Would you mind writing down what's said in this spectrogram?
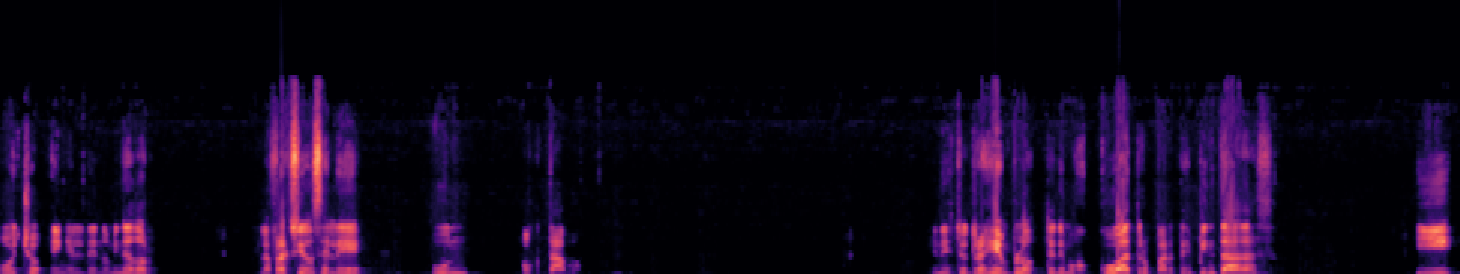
8 en el denominador. La fracción se lee un octavo. En este otro ejemplo tenemos cuatro partes pintadas y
